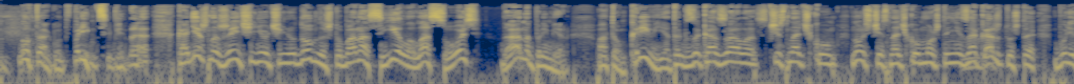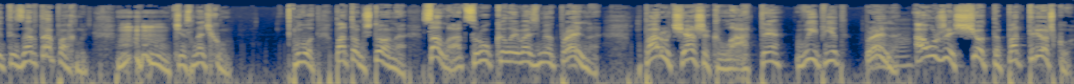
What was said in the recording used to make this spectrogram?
Ну, так вот, в принципе, да. Конечно, женщине очень удобно, чтобы она съела лосось, да, например, потом креветок заказала с чесночком. Ну, с чесночком, может, и не закажет, потому что будет изо рта пахнуть чесночком. Вот, потом что она? Салат с рукколой возьмет, правильно? Пару чашек латте выпьет, правильно? А уже счет-то под трешку,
